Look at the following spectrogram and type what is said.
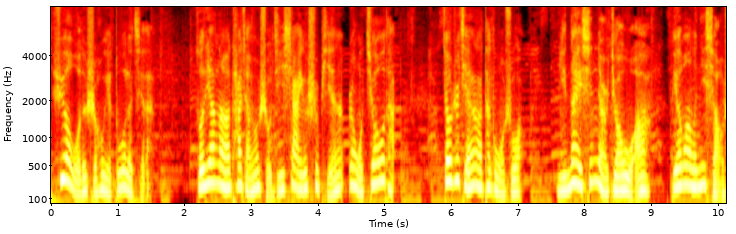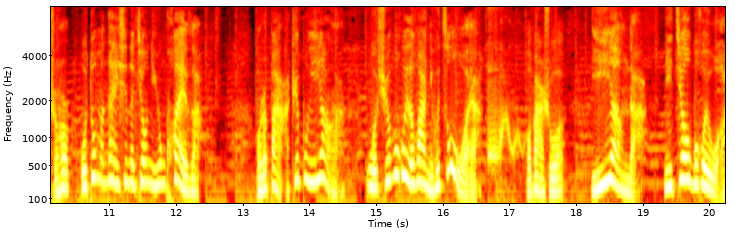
需要我的时候也多了起来。昨天呢，他想用手机下一个视频，让我教他。教之前啊，他跟我说：“你耐心点教我啊，别忘了你小时候我多么耐心的教你用筷子。”我说：“爸，这不一样啊，我学不会的话，你会揍我呀。”我爸说：“一样的，你教不会我，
